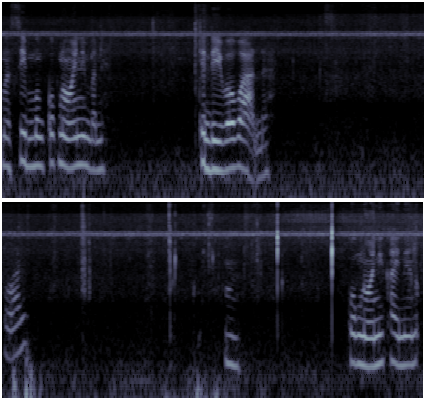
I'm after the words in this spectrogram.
มาซิมเบังกกน้อยนี่บัดนี้จะดีว่าหวานนะหวานกกน้อยนี่ใครเนี่ยเนาะ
